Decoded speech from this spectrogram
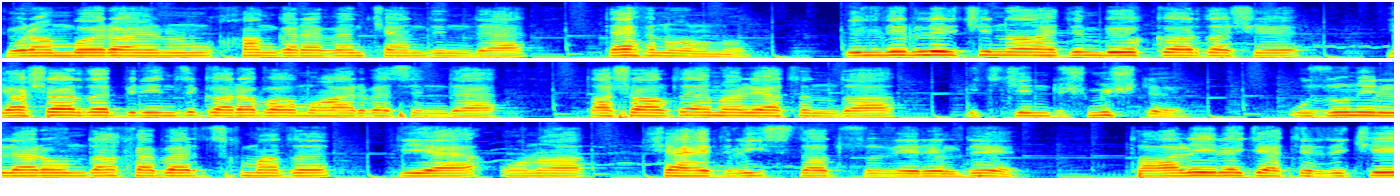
Goranboy rayonunun Xanqərəvənd kəndində dəfn olunub. Bildirilir ki, Nahidin böyük qardaşı Yaşar da 1-ci Qarabağ müharibəsində Daşaltı əməliyyatında itkin düşmüşdü. Uzun illər ondan xəbər çıxmadı deyə ona şəhidlik statusu verildi. Tale ilə gətirdi ki,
